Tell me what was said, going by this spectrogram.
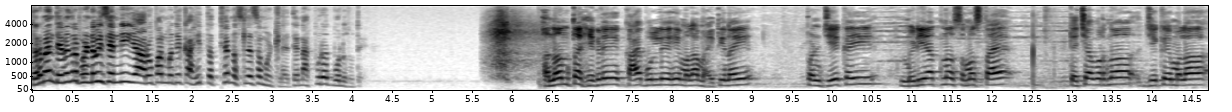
दरम्यान देवेंद्र फडणवीस यांनी या आरोपांमध्ये काही तथ्य नसल्याचं म्हटलंय. ते नागपुरात बोलत होते. अनंत हेगडे काय बोलले हे मला माहिती नाही पण जे काही मीडियातनं समजत आहे त्याच्यावरनं जे काही मला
